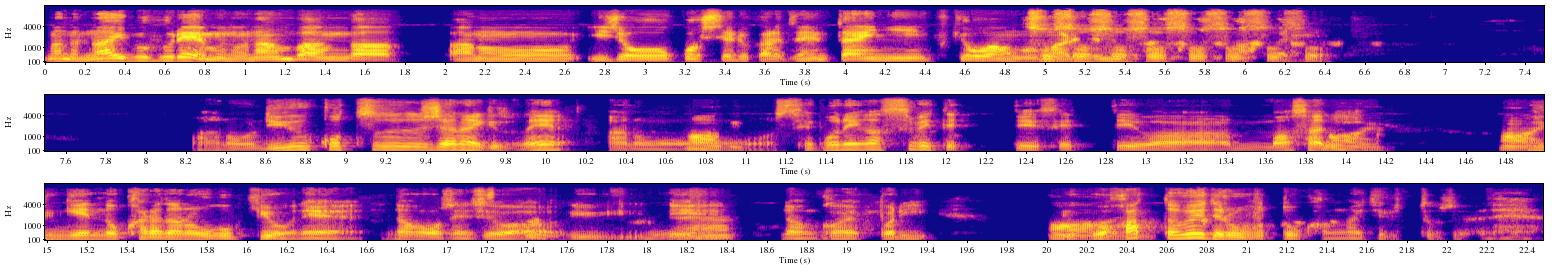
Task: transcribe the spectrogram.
なんだ、内部フレームの南蛮が、あのー異常を起こしてるから全体に不協和音が生まれてるそうそうそうそうそうそう。あの、流骨じゃないけどね、あの、はい背骨が全てっていう設定は、まさに。人間の体の動きをね、長野先生はね、ねなんかやっぱりよくはい分かった上でロボットを考えてるってことだよね。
